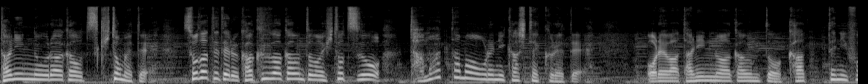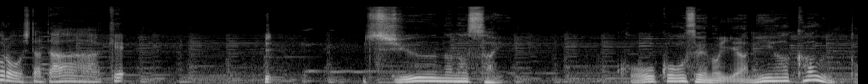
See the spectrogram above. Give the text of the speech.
他人の裏垢を突き止めて育ててる架空アカウントの一つをたまたま俺に貸してくれて俺は他人のアカウントを勝手にフォローしただけ。え17歳高校生の闇アカウント？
